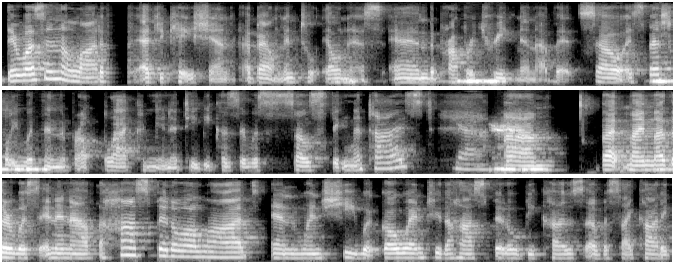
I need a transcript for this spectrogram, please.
there wasn't a lot of education about mental illness and the proper treatment of it. So, especially within the Black community, because it was so stigmatized. Yeah. Um, but my mother was in and out of the hospital a lot. And when she would go into the hospital because of a psychotic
